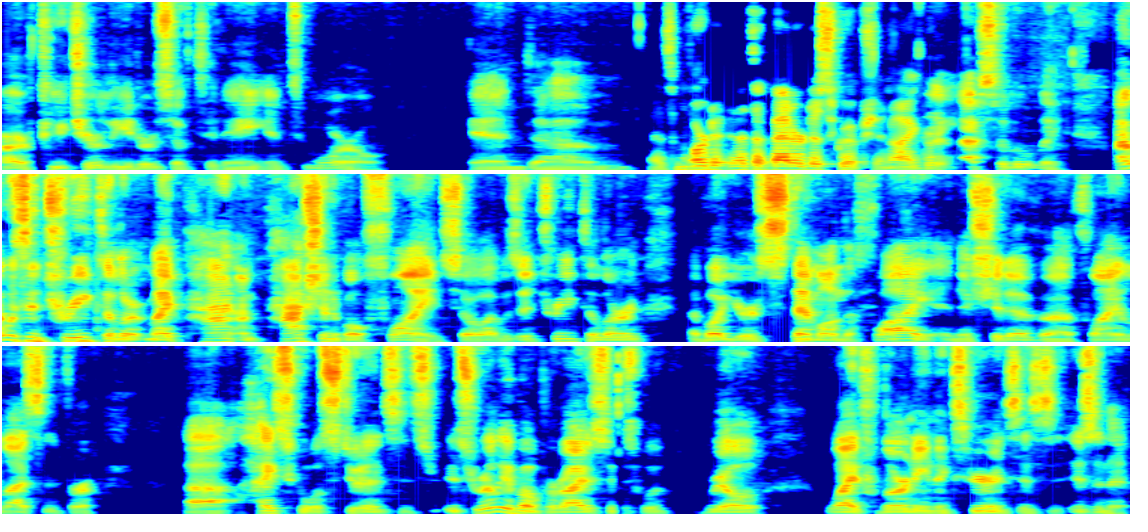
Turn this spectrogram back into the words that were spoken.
our future leaders of today and tomorrow. And um, that's more. That's a better description. I agree. Absolutely. I was intrigued to learn. My pa- I'm passionate about flying, so I was intrigued to learn about your STEM on the Fly initiative, uh, flying lesson for uh, high school students. It's it's really about providing students with real life learning experiences, isn't it?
